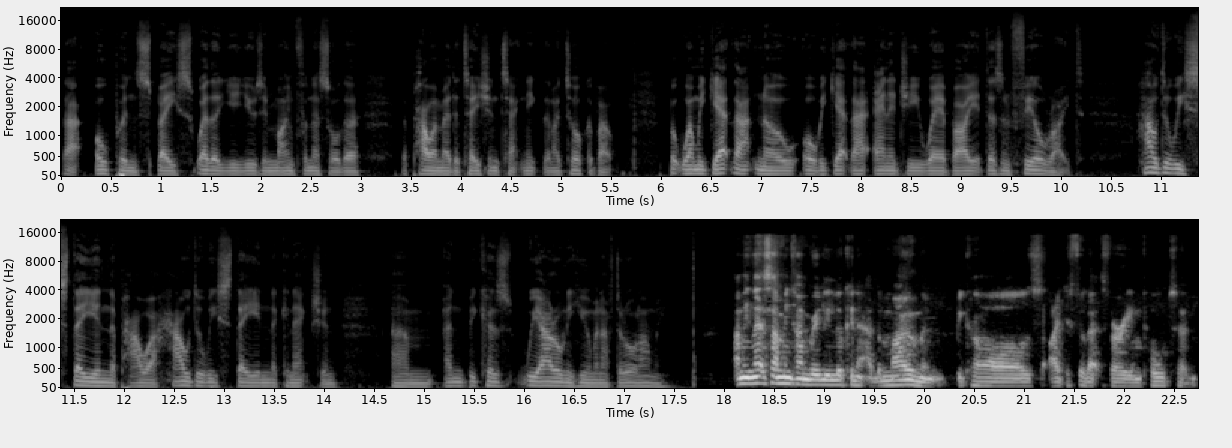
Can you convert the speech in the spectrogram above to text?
that open space whether you're using mindfulness or the the power meditation technique that I talk about but when we get that no or we get that energy whereby it doesn't feel right, how do we stay in the power? How do we stay in the connection? Um, and because we are only human after all, aren't we? I mean, that's something I'm really looking at at the moment because I just feel that's very important.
